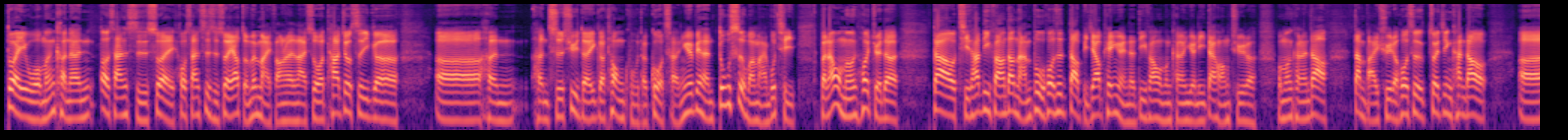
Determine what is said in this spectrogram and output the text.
对我们可能二三十岁或三四十岁要准备买房人来说，它就是一个呃很很持续的一个痛苦的过程，因为变成都市我们买不起。本来我们会觉得到其他地方，到南部或是到比较偏远的地方，我们可能远离蛋黄区了，我们可能到蛋白区了，或是最近看到。呃，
